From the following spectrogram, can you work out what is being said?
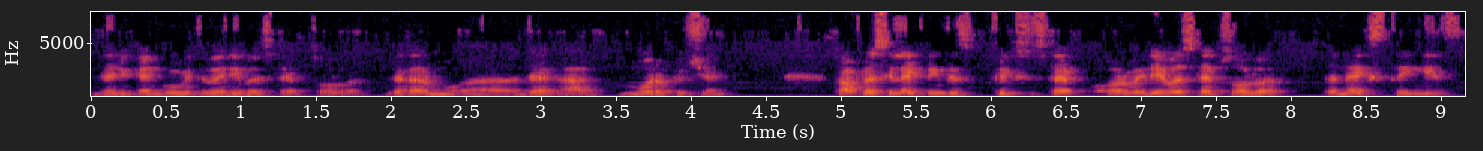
then you can go with variable step solver that are more, uh, that are more efficient. So after selecting this fixed step or variable step solver, the next thing is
